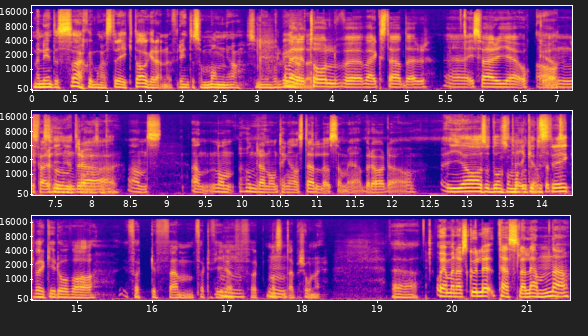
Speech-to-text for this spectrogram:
Men det är inte särskilt många strejkdagar ännu för det är inte så många som är involverade. det, 12 eh, verkstäder eh, i Sverige och Ja, ungefär 10-12 och sånt 100, där. ans, an, någon, 100 någonting anställda som är berörda. Och, Ja, alltså de som har gått ut i strejken, strejk verkar ju då vara 45, 44, Mm, för, något mm. sånt där personer. Eh, och jag menar, skulle Tesla lämna,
